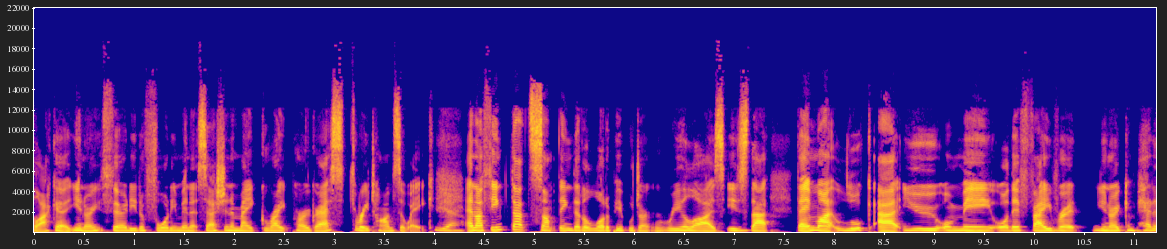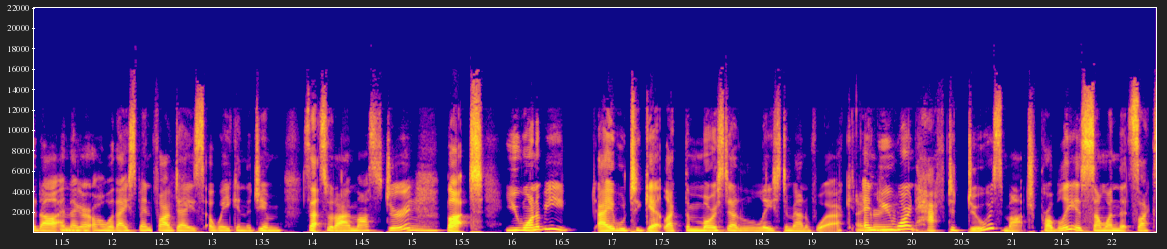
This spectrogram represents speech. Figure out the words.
like a, you know, 30 to 40 minute session and make great progress three times a week. Yeah. And I think that's something that a lot of people don't realize is that they might look at you or me or their favorite, you know, competitor and they Mm. go, oh, well, they spend five days a week in the gym. So that's what I must do. Mm. But you want to be able to get like the most out of the least amount of work. And Agree. you won't have to do as much probably as someone that's like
